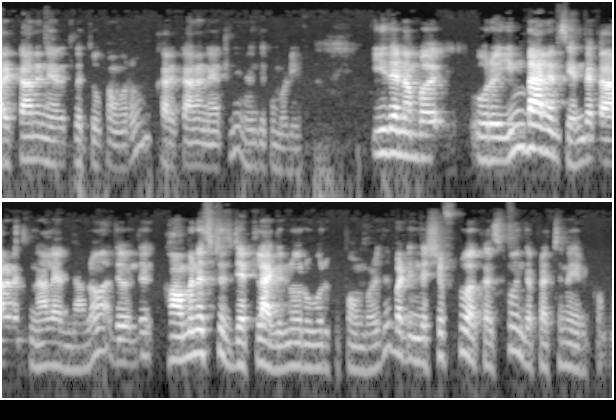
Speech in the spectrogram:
கரெக்டான நேரத்தில் தூக்கம் வரும் கரெக்டான நேரத்தில் எழுந்துக்க முடியும். இதை நம்ம ஒரு இம்பேலன்ஸ் எந்த காரணத்தினால இருந்தாலும் அது வந்து காமனஸ்ட் ஜெட்லாக் இன்னொரு ஊருக்கு போகும்பொழுது பட் இந்த ஷிஃப்ட் ஒர்க்கர்ஸ்க்கும் இந்த பிரச்சனை இருக்கும்.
